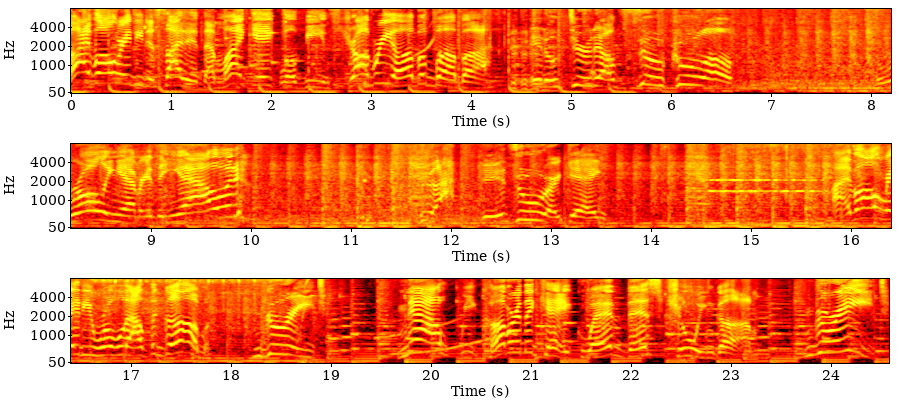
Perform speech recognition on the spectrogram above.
I've already decided that my cake will be in strawberry Hubba Bubba. It'll turn out so cool. Rolling everything out. it's working. I've already rolled out the gum. Great. Now we cover the cake with this chewing gum. Great!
